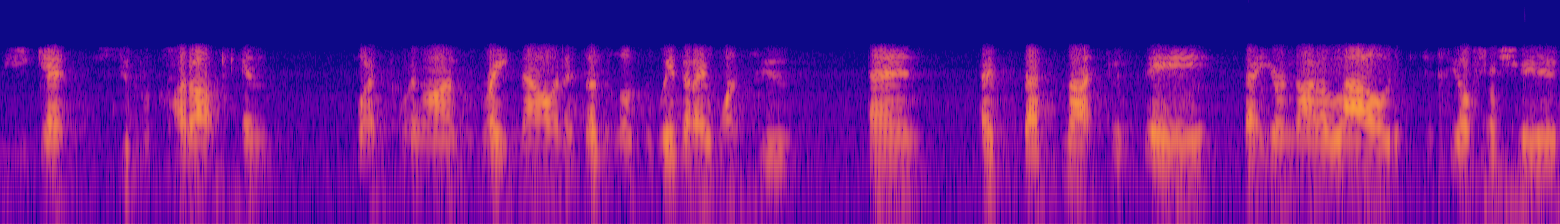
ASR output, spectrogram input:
we get super caught up in what's going on right now and it doesn't look the way that I want to and that's not to say that you're not allowed to feel frustrated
